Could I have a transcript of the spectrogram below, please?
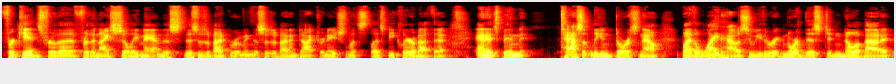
for kids for the for the nice silly man. This this is about grooming. This is about indoctrination. Let's let's be clear about that. And it's been tacitly endorsed now by the White House, who either ignored this, didn't know about it,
